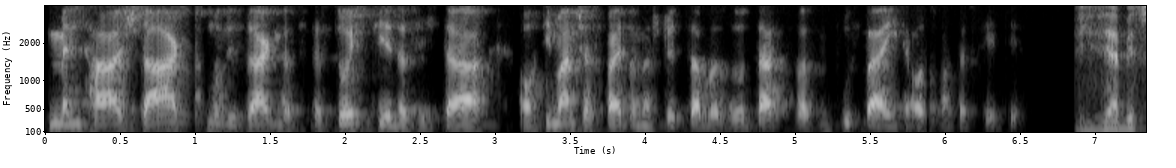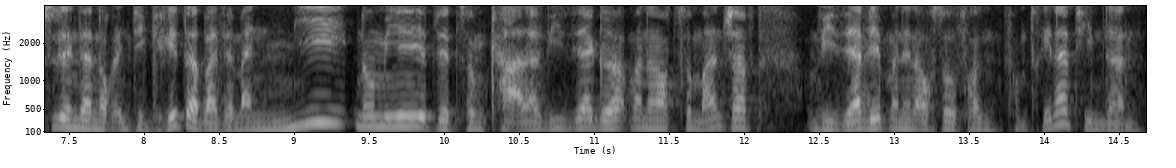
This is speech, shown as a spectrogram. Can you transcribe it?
mental stark, muss ich sagen, dass ich das durchziehe, dass ich da auch die Mannschaft weiter unterstütze. Aber so das, was ein Fußball eigentlich ausmacht, das fehlt hier. Wie sehr bist du denn da noch integriert dabei, wenn man nie nominiert wird zum Kader? Wie sehr gehört man dann noch zur Mannschaft und wie sehr wird man denn auch so von, vom Trainerteam dann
